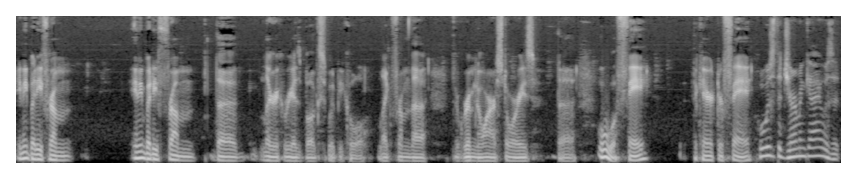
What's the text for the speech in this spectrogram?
anybody from anybody from the Larry Correia's books would be cool. Like from the the Grimnoir stories. The ooh, a Faye, the character Faye. Who was the German guy? Was it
